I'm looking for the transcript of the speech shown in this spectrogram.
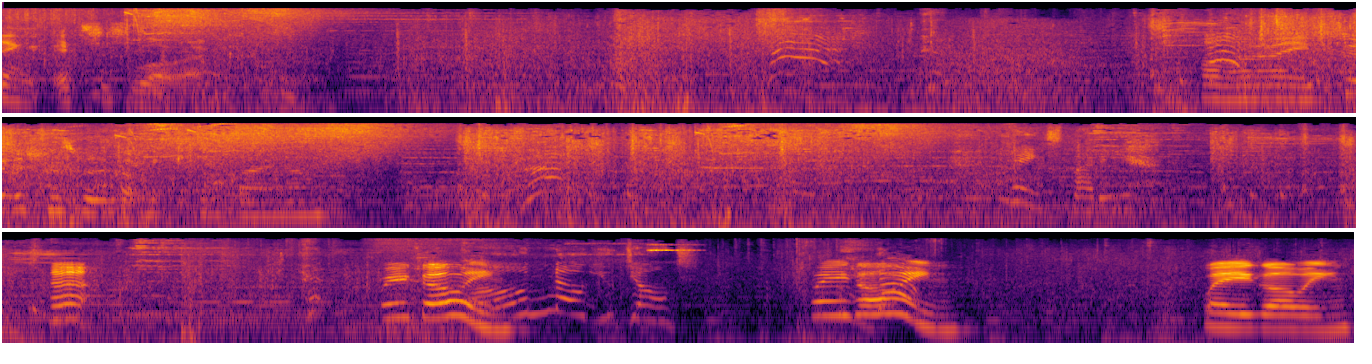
Thing it's just low rank. Oh my foolishness would have got me killed by now. Thanks, buddy. Ah. Where are you going? Oh no, you don't. Where are you going? Where are you going?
